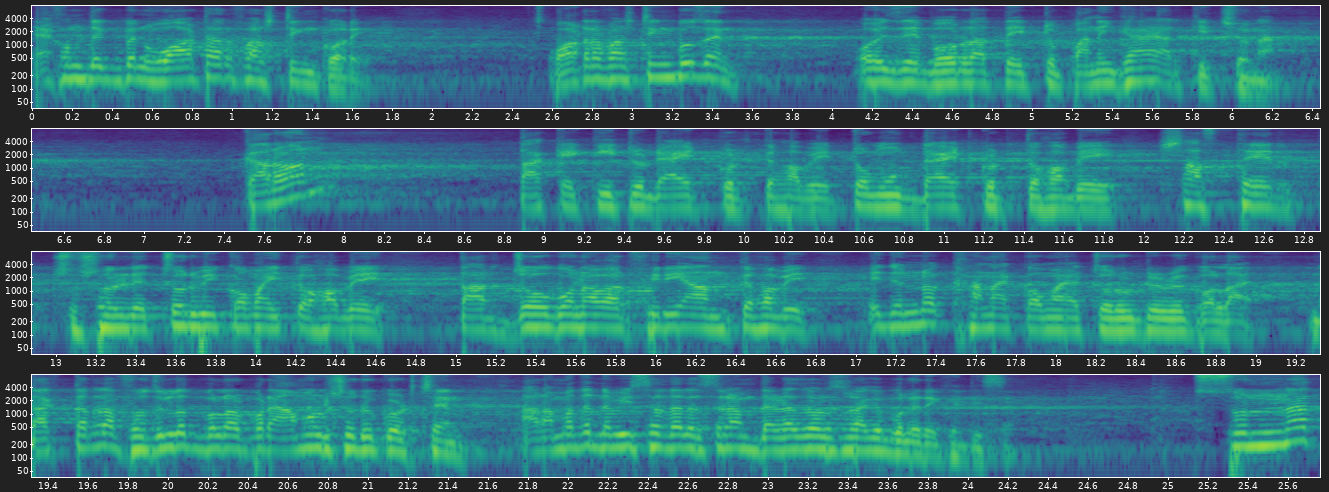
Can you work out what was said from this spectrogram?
এখন দেখবেন ওয়াটার ফাস্টিং করে। ওয়াটার ফাস্টিং বুঝেন? ওই যে ভোর রাতে একটু পানি খায় আর কিচ্ছু না। কারণ তাকে কিটো ডায়েট করতে হবে টমুক ডায়েট করতে হবে, স্বাস্থ্যের শরীরে চর্বি কমাইতে হবে, তার যৌবন আবার ফিরিয়ে আনতে হবে এই জন্য খানা কমায় চরু টরু গলায়। ডাক্তাররা ফজিলত বলার পরে আমল শুরু করছেন, আর আমাদের নবী সাদাম দেড় বছর আগে বলে রেখে দিছে। সুন্নাত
